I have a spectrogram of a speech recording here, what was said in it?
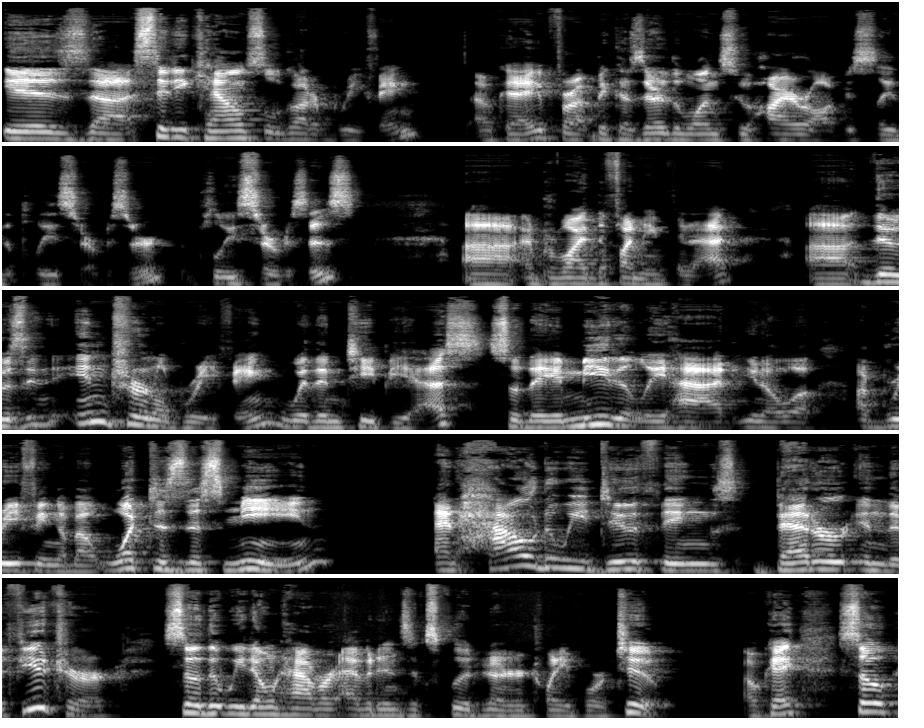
is uh, city council got a briefing okay, for, because they're the ones who hire obviously the police servicer, the police services, uh, and provide the funding for that. Uh, there was an internal briefing within TPS, so they immediately had you know a, a briefing about what does this mean and how do we do things better in the future so that we don't have our evidence excluded under 24-2 okay so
